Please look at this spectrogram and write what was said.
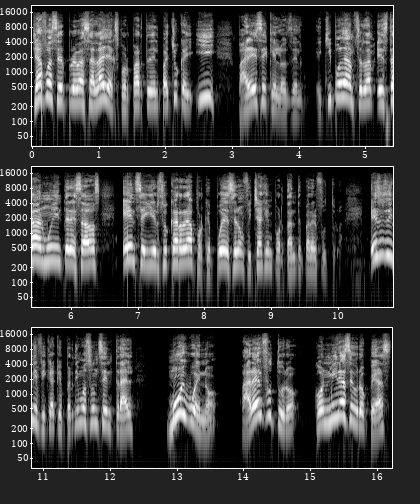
ya fue a hacer pruebas al Ajax por parte del Pachuca y, parece que los del equipo de Ámsterdam estaban muy interesados en seguir su carrera porque puede ser un fichaje importante para el futuro. Eso significa que perdimos un central muy bueno para el futuro, con miras europeas,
